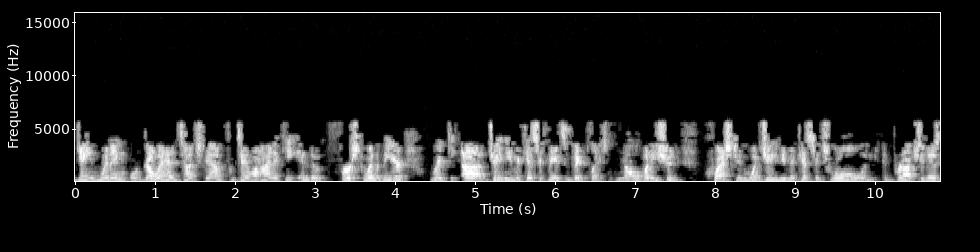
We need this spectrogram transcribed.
game winning or go ahead touchdown from Taylor Heinicke in the first win of the year? Ricky, uh, JD McKissic made some big plays. Nobody should question what JD McKissic's role and, and production is.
